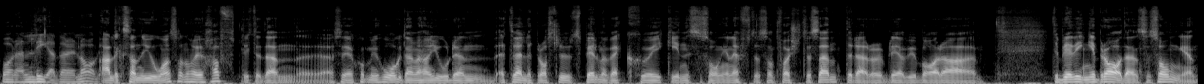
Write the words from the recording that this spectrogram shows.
vara en ledare i laget. Alexander Johansson har ju haft lite den, eh, alltså jag kommer ihåg när han gjorde en, ett väldigt bra slutspel med Växjö och gick in i säsongen efter som första center där och det blev ju bara det blev inget bra den säsongen.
